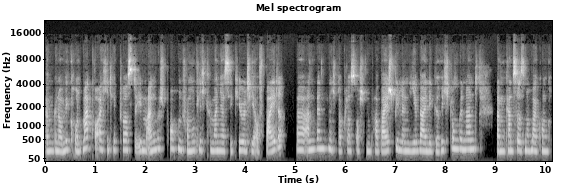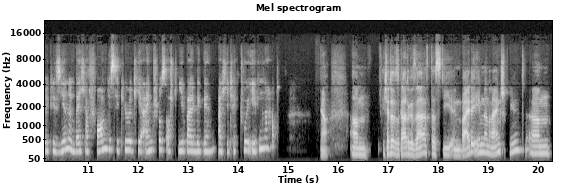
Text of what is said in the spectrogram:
Ähm, genau, Mikro- und Makroarchitektur hast du eben angesprochen. Vermutlich kann man ja Security auf beide äh, anwenden. Ich glaube, du hast auch schon ein paar Beispiele in die jeweilige Richtung genannt. Ähm, kannst du das nochmal konkretisieren, in welcher Form die Security Einfluss auf die jeweilige Architekturebene hat? Ja, ähm, ich hatte das gerade gesagt, dass die in beide Ebenen reinspielt. Ähm,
